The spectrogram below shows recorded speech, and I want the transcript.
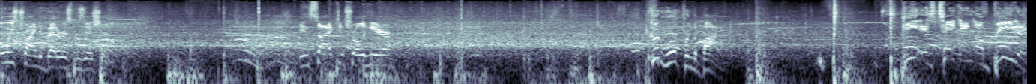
Always trying to better his position. Inside control here. Good work from the bottom. He is taking a beating.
